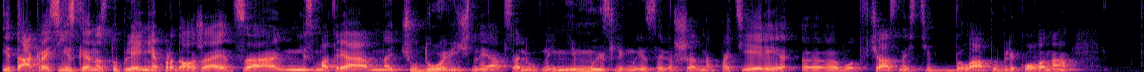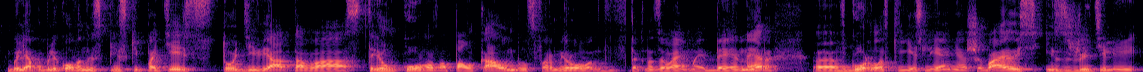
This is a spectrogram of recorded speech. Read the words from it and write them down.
Итак, российское наступление продолжается, несмотря на чудовищные, абсолютно немыслимые совершенно потери. Э, вот в частности была опубликована, были опубликованы списки потерь 109-го стрелкового полка. Он был сформирован в так называемой ДНР э, в Горловке, если я не ошибаюсь, из жителей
